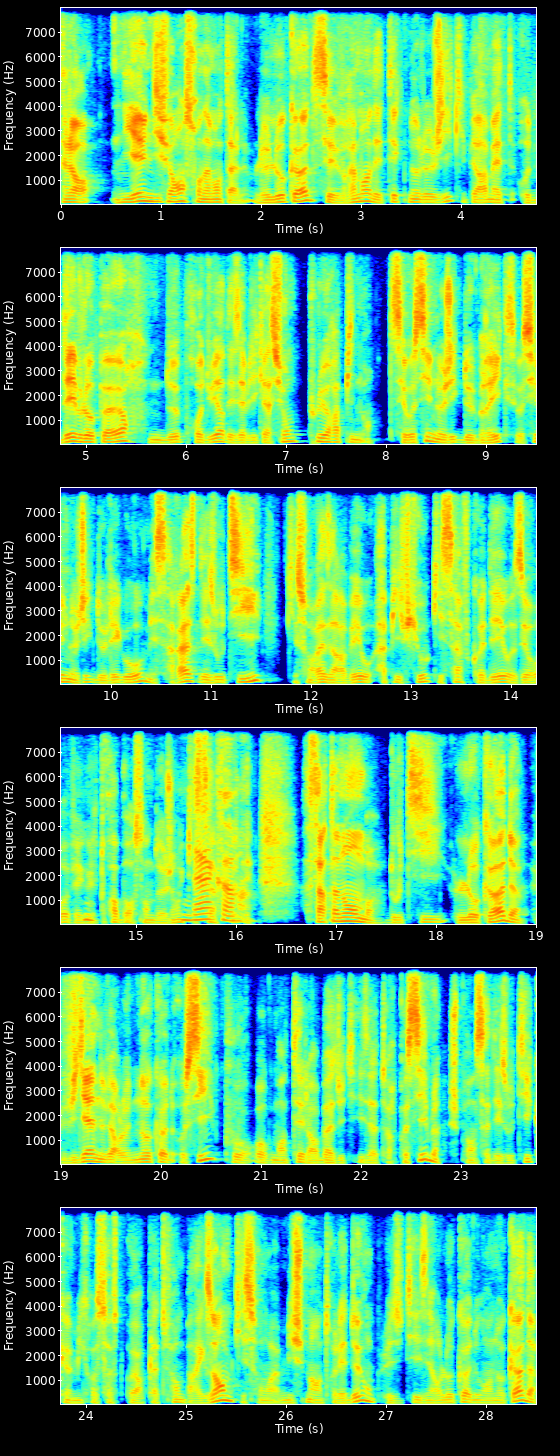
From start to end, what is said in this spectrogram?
Alors, il y a une différence fondamentale. Le low-code, c'est vraiment des technologies qui permettent aux développeurs de produire des applications plus rapidement. C'est aussi une logique de briques, c'est aussi une logique de Lego, mais ça reste des outils qui sont réservés aux happy few qui savent coder, aux 0,3% de gens qui savent coder. Un certain nombre d'outils low-code viennent vers le no-code aussi pour augmenter leur base d'utilisateurs possible. Je pense à des outils comme Microsoft Power Platform par exemple, qui sont à mi-chemin entre les deux. On peut les utiliser en low-code ou en no-code.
